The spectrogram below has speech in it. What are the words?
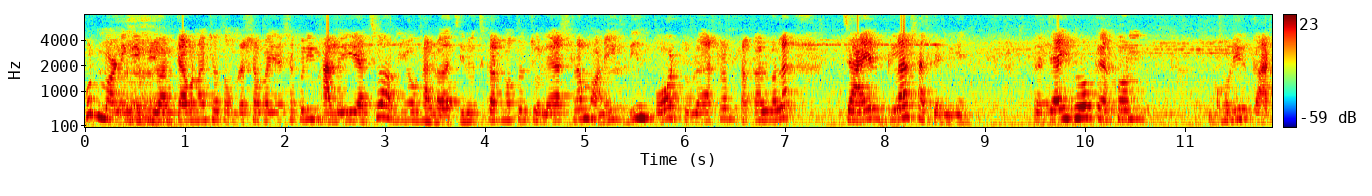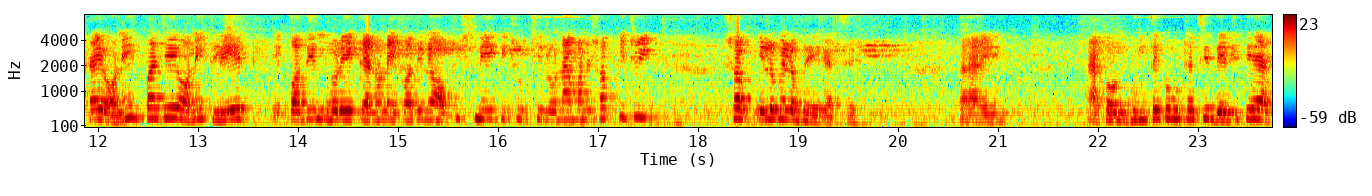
গুড মর্নিং এভরিওয়ান কেমন আছো? তোমরা সবাই আশা করি ভালোই আছো। আমিও ভালো আছি। রোজকার মতো চলে আসলাম। অনেক দিন পর চলে আসলাম সকালবেলা চায়ের গ্লাস হাতে নিয়ে। তো যাই হোক, এখন ঘড়ির কাটায় অনেক বাজে, অনেক লেট কদিন ধরে, কেননা কদিনে অফিস নেই, কিছু ছিল না মানে সব কিছুই সব এলোমেলো হয়ে গেছে। তাই এখন ঘুম থেকে উঠেছি, দেরিতে আর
